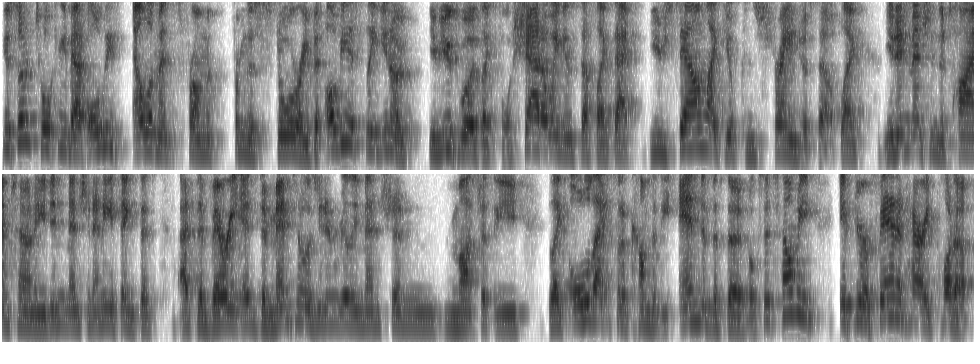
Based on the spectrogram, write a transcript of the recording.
you're sort of talking about all these elements from from the story, but obviously, you know, you've used words like foreshadowing and stuff like that. You sound like you've constrained yourself. Like you didn't mention the time turner, you didn't mention anything that's at the very end. Dementors, you didn't really mention much at the like all that sort of comes at the end of the third book. So tell me, if you're a fan of Harry Potter,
